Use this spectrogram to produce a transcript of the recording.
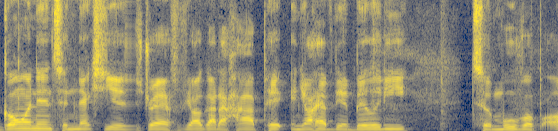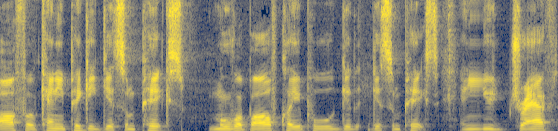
going into next year's draft, if y'all got a high pick and y'all have the ability to move up off of Kenny Pickett, get some picks, move up off Claypool, get get some picks, and you draft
